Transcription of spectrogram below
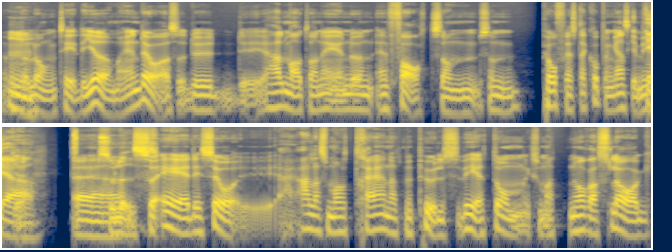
under Mm. lång tid, det gör man ju ändå. Alltså, du, du, halvmaraton är ändå en, en fart som, som påfrestar kroppen ganska mycket. Ja, Eh. Så är det så, alla som har tränat med puls vet om liksom att några slag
